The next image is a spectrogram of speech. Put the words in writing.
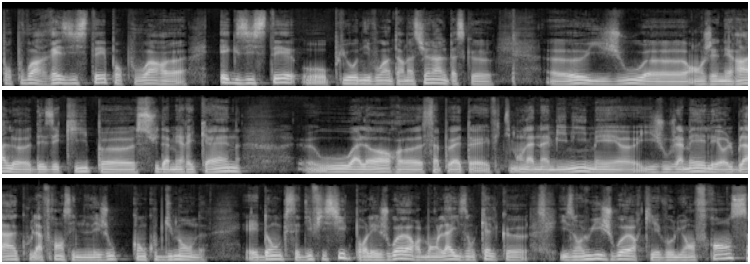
pour pouvoir résister, pour pouvoir euh, exister au plus haut niveau international. Parce que eux, ils jouent euh, en général euh, des équipes sud-américaines ou alors ça peut être effectivement la Namibie, mais ils jouent jamais les All Blacks ou la France, ils ne les jouent qu'en Coupe du Monde. Et donc c'est difficile pour les joueurs. Bon là ils ont quelques, ils ont huit joueurs qui évoluent en France,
